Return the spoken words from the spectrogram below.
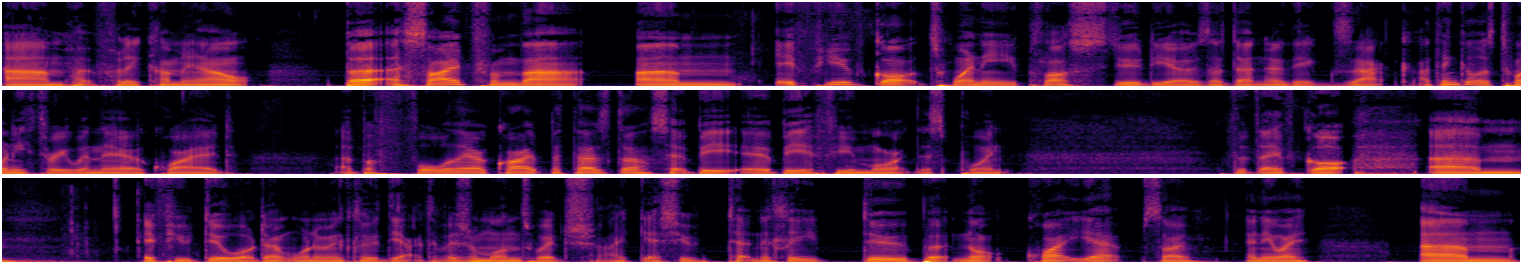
um, hopefully coming out. But aside from that, um, if you've got 20 plus studios, I don't know the exact. I think it was 23 when they acquired, uh, before they acquired Bethesda. So it'd be it'd be a few more at this point that they've got. Um, if you do or don't want to include the Activision ones, which I guess you technically do, but not quite yet. So anyway, um,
